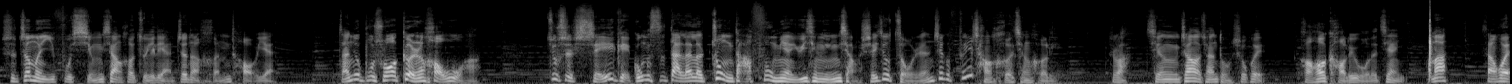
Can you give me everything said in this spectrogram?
是这么一副形象和嘴脸，真的很讨厌。咱就不说个人好恶啊，就是谁给公司带来了重大负面舆情影响，谁就走人，这个非常合情合理，是吧？请张小泉董事会好好考虑我的建议，好吗？散会。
